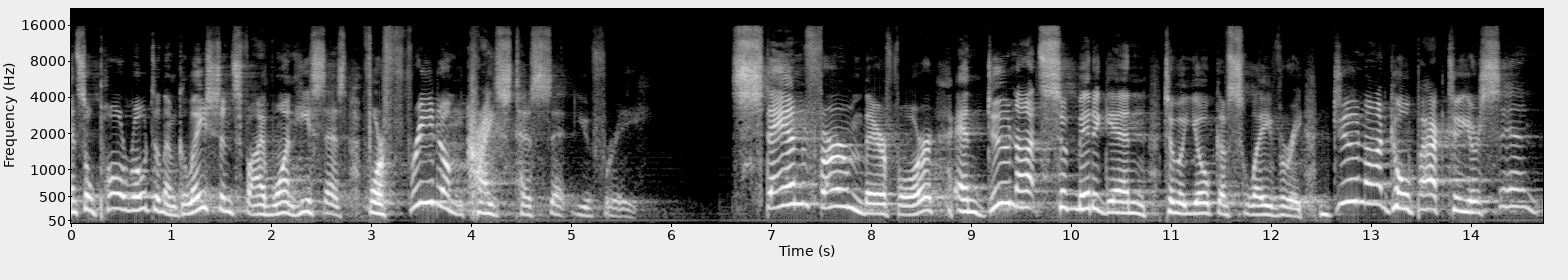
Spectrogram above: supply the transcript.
And so Paul wrote to them, Galatians 5 1, he says, For freedom Christ has set you free. Stand firm, therefore, and do not submit again to a yoke of slavery. Do not go back to your sin,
